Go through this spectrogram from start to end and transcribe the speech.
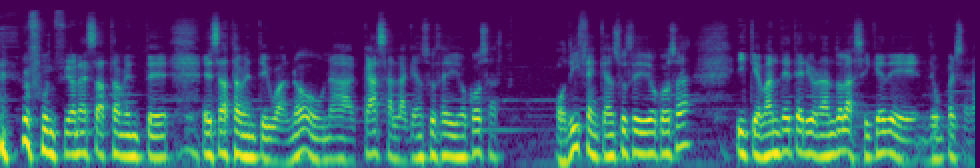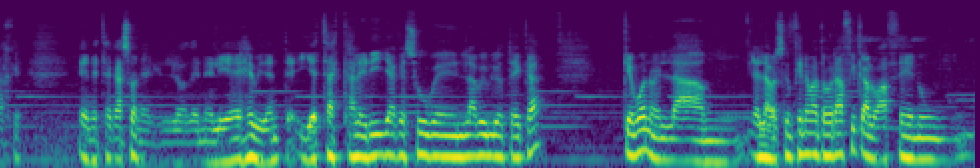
funciona exactamente, exactamente igual, ¿no? Una casa en la que han sucedido cosas, o dicen que han sucedido cosas, y que van deteriorando la psique de, un personaje. En este caso, Nelly. Lo de Nelly es evidente. Y esta escalerilla que sube en la biblioteca, que bueno, en la, en la versión cinematográfica lo hace en un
